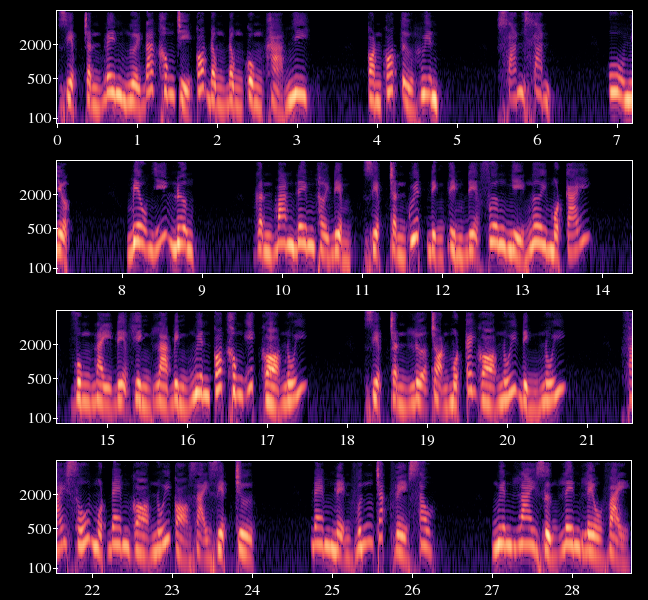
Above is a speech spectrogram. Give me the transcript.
Diệp Trần bên người đã không chỉ có đồng đồng cùng khả nhi. Còn có tử huyên. Sán san. U nhược. Miêu nhĩ nương. Gần ban đêm thời điểm, Diệp Trần quyết định tìm địa phương nghỉ ngơi một cái. Vùng này địa hình là bình nguyên có không ít gò núi. Diệp Trần lựa chọn một cái gò núi đỉnh núi. Phái số một đem gò núi cỏ dại diệt trừ. Đem nện vững chắc về sau. Nguyên lai dựng lên lều vải.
